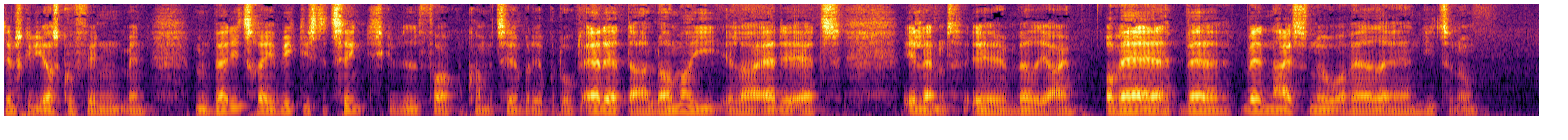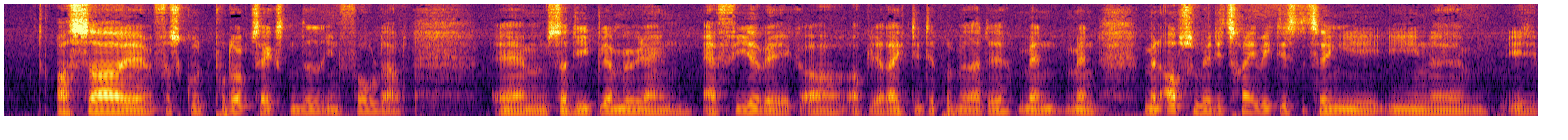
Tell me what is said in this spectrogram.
Dem skal de også kunne finde, men, men hvad er de tre vigtigste ting, de skal vide for at kunne kommentere på det her produkt? Er det, at der er lommer i, eller er det, at et eller andet, øh, hvad ved jeg? Og hvad er, hvad, hvad er nice to know, og hvad er need to know? Og så øh, få skudt produktteksten ned i en foldout øhm, så de ikke bliver mødt af en af fire væg og, og bliver rigtig deprimeret af det. Men, men, men opsummer de tre vigtigste ting i, i, en, øh, i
